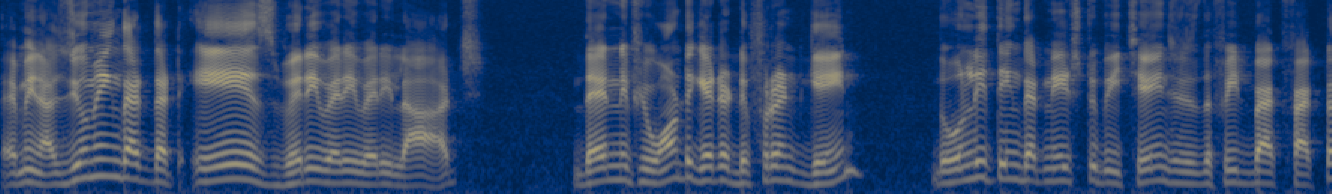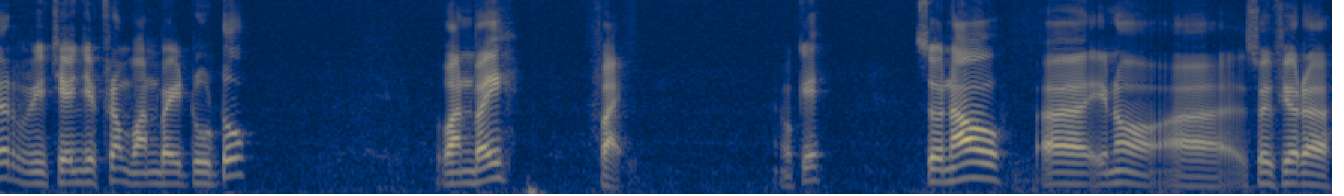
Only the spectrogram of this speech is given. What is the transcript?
I mean assuming that that A is very, very, very large, then if you want to get a different gain, the only thing that needs to be changed is the feedback factor, you change it from 1 by 2 to 1 by 5. Okay. So, now uh, you know uh, so if you are a,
